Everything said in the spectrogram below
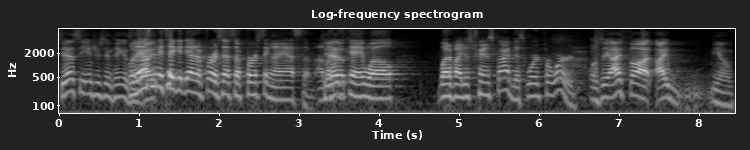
See, that's the interesting thing is When like, they asked I- me to take it down at first, that's the first thing I asked them. I'm See, like, okay, well, what if I just transcribe this word for word? Well, see, I thought I, you know,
